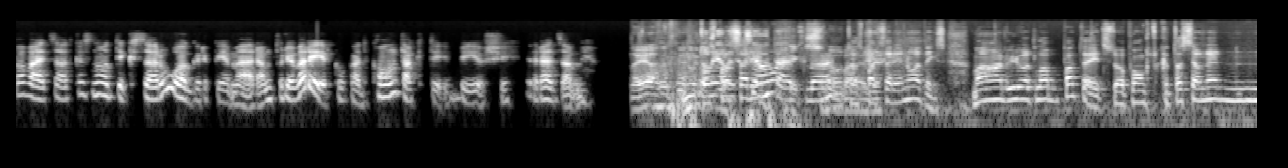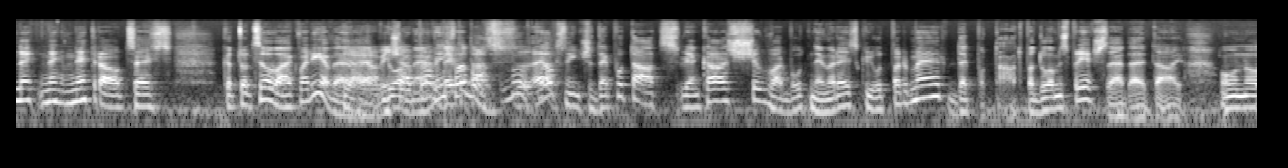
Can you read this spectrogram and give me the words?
pavaicāt, kas notiks ar ogri, piemēram. Tur jau arī ir kaut kādi kontakti bijuši redzami. Nu, jā, nu, tas, pats arī notiks, nu, tas pats arī notiks. Mārķis ļoti labi pateica to punktu, ka tas jau ne, ne, ne, netraucēs, ka to cilvēku var ievēlēt. Jā, jā, viņš domē. jau viņš deputāts, Elksniņš deputāts, vienkārši varbūt nevarēs kļūt par mēru deputātu, padomas priekšsēdētāju. Un nu,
